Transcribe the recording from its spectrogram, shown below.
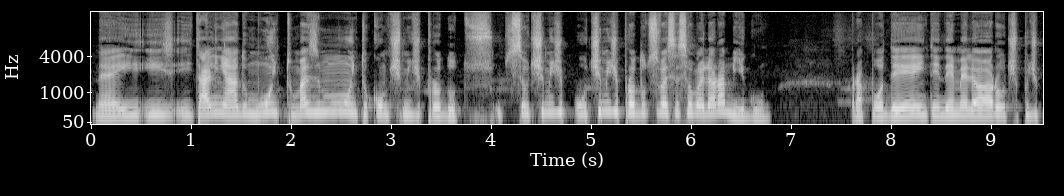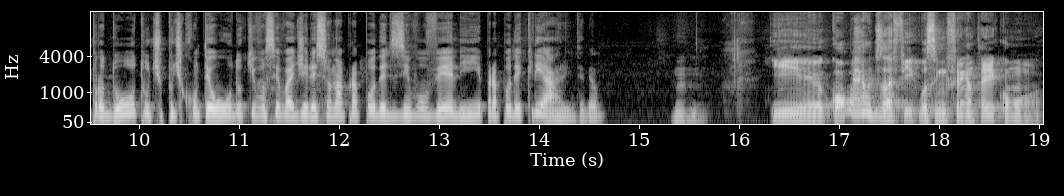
Né? E estar tá alinhado muito, mas muito com o time de produtos. O seu time de, o time de produtos vai ser seu melhor amigo para poder entender melhor o tipo de produto, o tipo de conteúdo que você vai direcionar para poder desenvolver ali, para poder criar, entendeu? Uhum. E qual é o desafio que você enfrenta aí como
